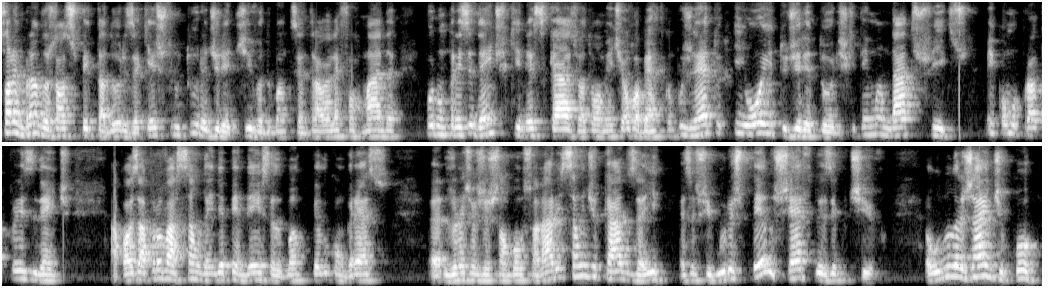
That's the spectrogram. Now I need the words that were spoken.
Só lembrando aos nossos espectadores aqui, a estrutura diretiva do Banco Central é formada por um presidente, que nesse caso atualmente é o Roberto Campos Neto, e oito diretores, que têm mandatos fixos, bem como o próprio presidente. Após a aprovação da independência do banco pelo Congresso, eh, durante a gestão Bolsonaro e são indicados aí essas figuras pelo chefe do executivo. O Lula já indicou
